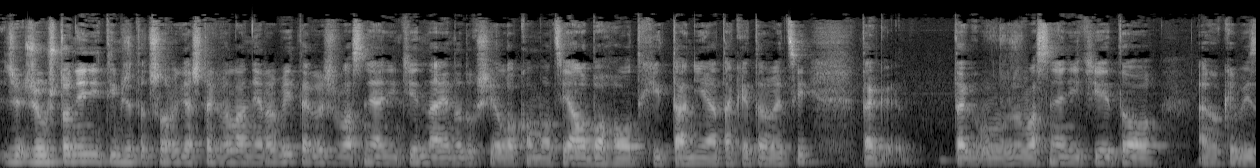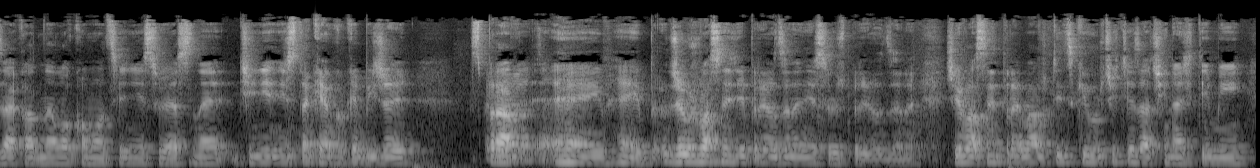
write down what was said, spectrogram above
že, že už to není tým, že to človek až tak veľa nerobí, tak už vlastne ani tie najjednoduchšie lokomócie alebo hod, chytanie a takéto veci, tak, tak už vlastne ani tieto ako keby základné lokomócie nie sú jasné, či nie, nie sú také ako keby, že Sprav, Prirodzené. hej, hej, že už vlastne tie prirodzené nie sú už prirodzené. Čiže vlastne treba vždycky určite začínať tými,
